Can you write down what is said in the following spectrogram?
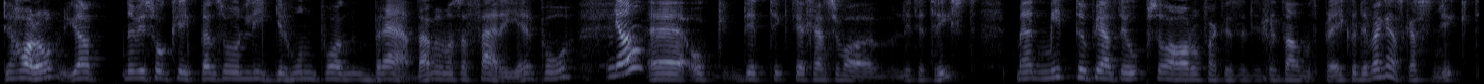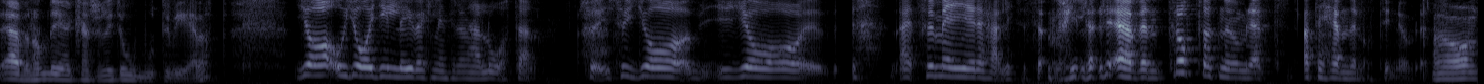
Det har hon. Ja, när vi såg klippen så ligger hon på en bräda med massa färger på. Ja. Eh, och det tyckte jag kanske var lite trist. Men mitt uppe i alltihop så har hon faktiskt ett litet dansbreak och det var ganska snyggt. Även om det är kanske lite omotiverat. Ja, och jag gillar ju verkligen inte den här låten. Så, så jag, jag... Nej, för mig är det här lite sömnpiller. Även trots att numret, att det händer något i numret. Ja,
